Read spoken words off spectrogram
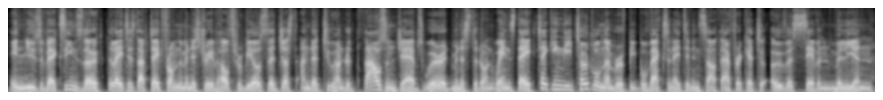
In news of vaccines, though, the latest update from the Ministry of Health reveals that just under 200,000 jabs were administered on Wednesday, taking the total number of people vaccinated in South Africa to over 7 million.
